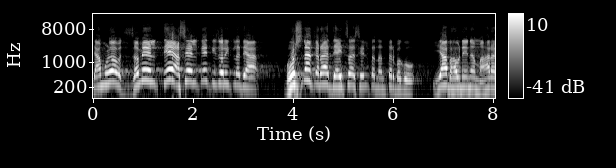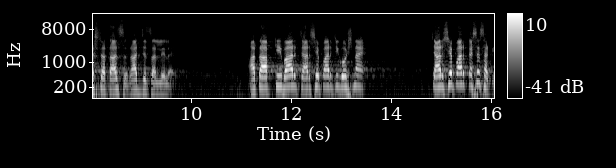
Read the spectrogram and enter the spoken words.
त्यामुळं जमेल ते असेल ते तिजोरीतलं द्या घोषणा करा द्यायचं असेल तर नंतर बघू. या भावनेनं महाराष्ट्रात आज राज्य चाललेलं आहे. आता आपकी बार चारशे पारची घोषणा आहे. चारशे पार कशासाठी?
